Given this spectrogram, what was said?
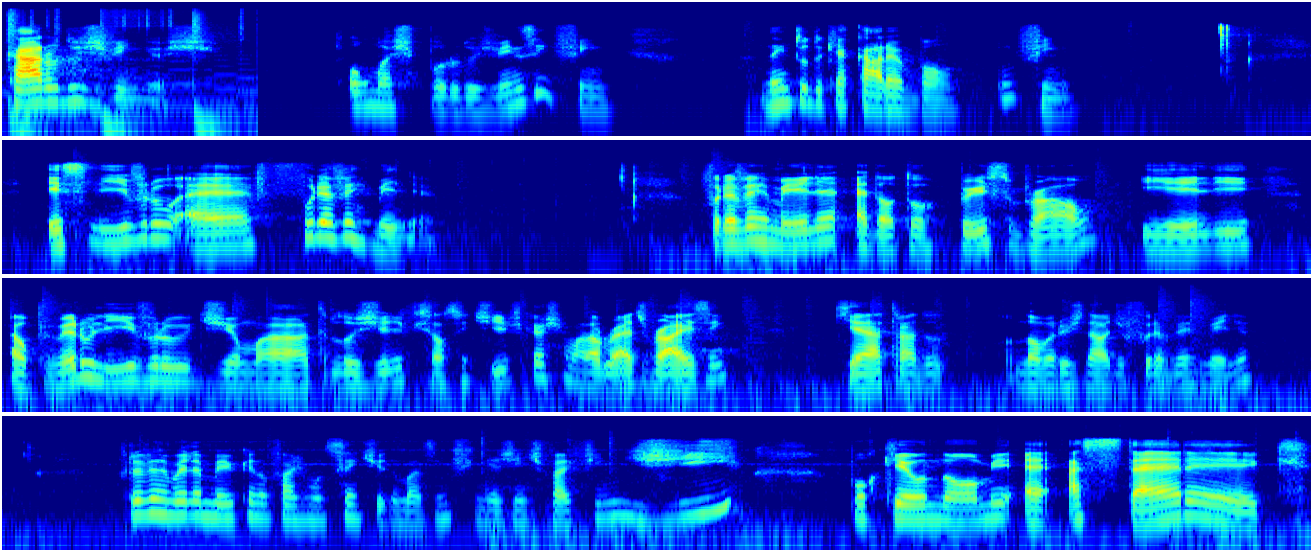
caro dos vinhos, ou mais puro dos vinhos, enfim. Nem tudo que é caro é bom, enfim. Esse livro é Fúria Vermelha. Fúria Vermelha é do Dr. Pierce Brown e ele é o primeiro livro de uma trilogia de ficção científica chamada Red Rising, que é o nome original de Fúria Vermelha. Fúria Vermelha meio que não faz muito sentido, mas enfim, a gente vai fingir porque o nome é Aesthetic.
